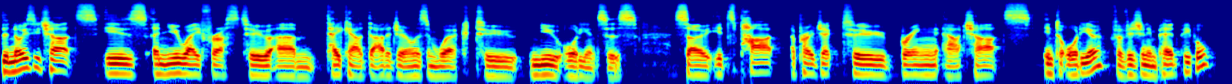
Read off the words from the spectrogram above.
the Noisy Charts is a new way for us to um, take our data journalism work to new audiences. So it's part a project to bring our charts into audio for vision impaired people,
